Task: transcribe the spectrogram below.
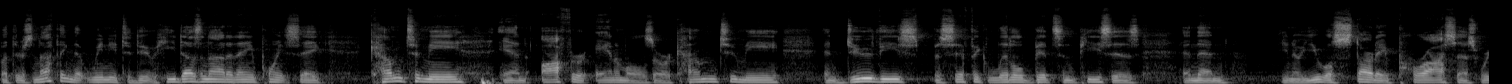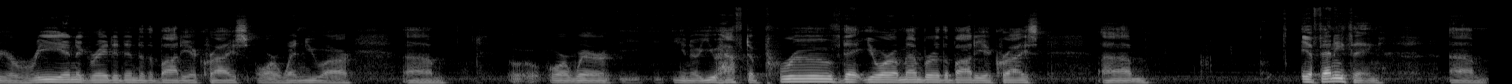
But there's nothing that we need to do. He does not at any point say, Come to me and offer animals, or come to me and do these specific little bits and pieces and then you know, you will start a process where you're reintegrated into the body of Christ, or when you are, um, or, where, you know, you have to prove that you're a member of the body of Christ. Um, if anything, um,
